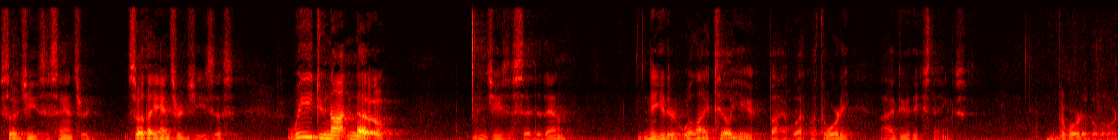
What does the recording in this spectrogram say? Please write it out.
So Jesus answered, so they answered Jesus, We do not know. And Jesus said to them, Neither will I tell you by what authority I do these things. The word of the Lord.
